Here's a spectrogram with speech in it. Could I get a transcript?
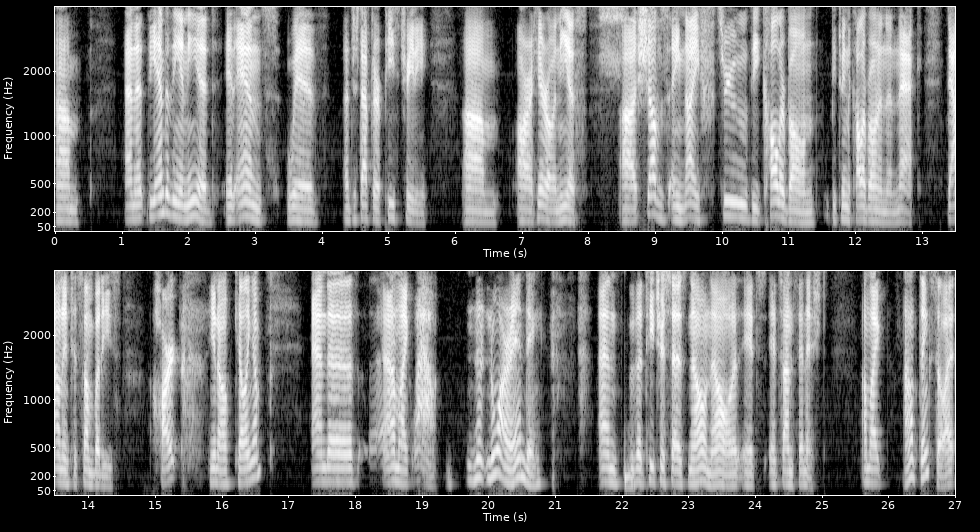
um, and at the end of the Aeneid, it ends with uh, just after a peace treaty. Um, our hero Aeneas uh, shoves a knife through the collarbone, between the collarbone and the neck, down into somebody's heart, you know, killing him. And, uh, I'm like, wow, n- noir ending. and the teacher says, no, no, it's, it's unfinished. I'm like, I don't think so. I,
